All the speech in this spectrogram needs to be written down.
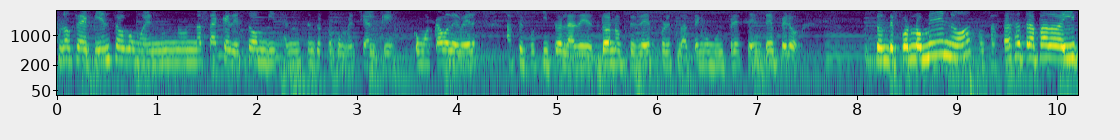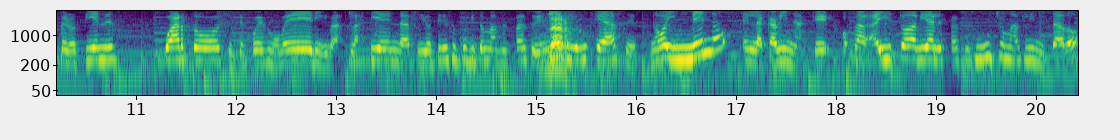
no sé, pienso como en un, ataque de zombies en un centro comercial que, como acabo de ver hace poquito, la de Dawn of the Dead, por eso la tengo muy presente, pero donde por lo menos, o sea, estás atrapado ahí, pero tienes cuartos y te puedes mover y vas a las tiendas y lo tienes un poquito más de espacio. Y en claro. un avión, ¿qué haces? ¿No? Y menos en la cabina, que, o sea, ahí todavía el espacio es mucho más limitado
